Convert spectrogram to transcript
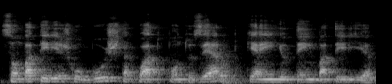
São baterias robustas 4.0, porque a Enel tem bateria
